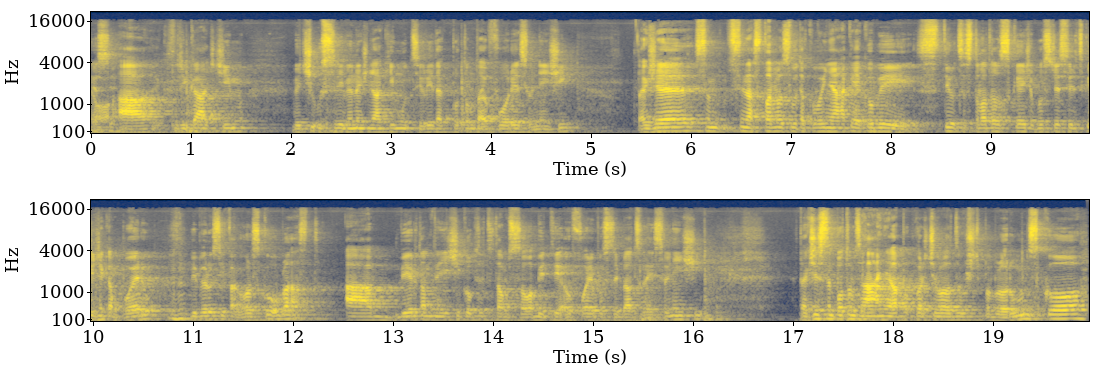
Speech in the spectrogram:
Jo. A jak se říká, čím větší úsilí věnuješ nějakému cíli, tak potom ta euforie je silnější. Takže jsem si nastavil svůj takový nějaký jakoby styl cestovatelský, že prostě si vždycky někam pojedu, vyberu si fakt horskou oblast a vyjedu tam ty největší kopce, co tam jsou, aby ty euforie prostě byla co nejsilnější. Takže jsem potom záněl a pokračoval, to už to bylo Rumunsko,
